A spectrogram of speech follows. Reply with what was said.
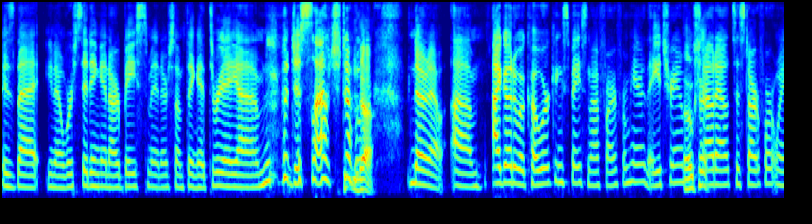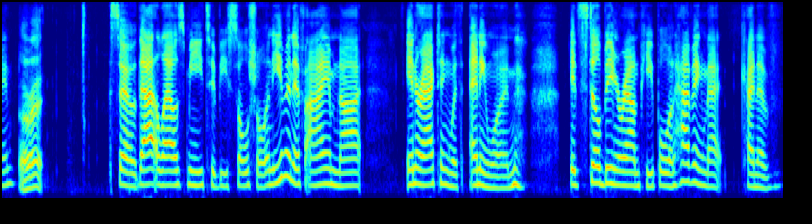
is that you know we're sitting in our basement or something at 3 a.m. just slouched over. Yeah. No, no. Um, I go to a co-working space not far from here, the Atrium. Okay. Shout out to Start Fort Wayne. All right. So that allows me to be social, and even if I am not interacting with anyone, it's still being around people and having that kind of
